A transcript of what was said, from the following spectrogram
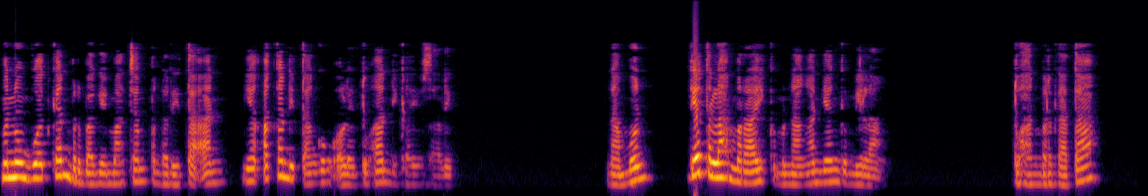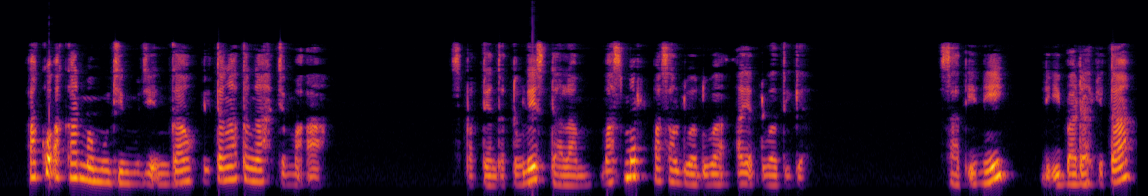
menubuatkan berbagai macam penderitaan yang akan ditanggung oleh Tuhan di kayu salib. Namun, dia telah meraih kemenangan yang gemilang. Tuhan berkata, Aku akan memuji-muji engkau di tengah-tengah jemaah seperti yang tertulis dalam Mazmur pasal 22 ayat 23. Saat ini, di ibadah kita,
